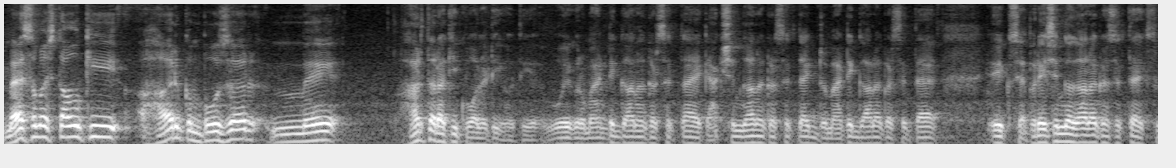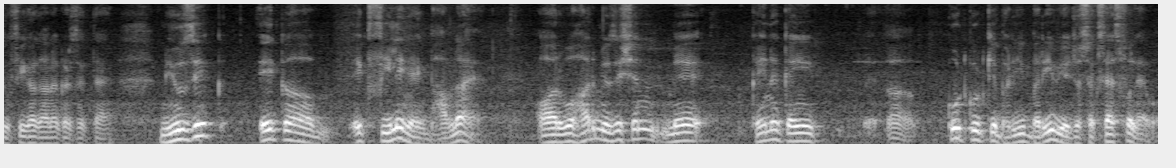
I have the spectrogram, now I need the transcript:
मैं समझता हूँ कि हर कंपोज़र में हर तरह की क्वालिटी होती है। वो एक रोमांटिक गाना कर सकता है एक एक्शन गाना कर सकता है एक ड्रामेटिक गाना कर सकता है एक सेपरेशन का गाना कर सकता है एक सूफी का गाना कर सकता है। म्यूज़िक एक एक फीलिंग है एक भावना है। और वो हर म्यूज़िशियन में कहीं ना कहीं कूट कूट के भरी भरी हुई है जो सक्सेसफुल है वो।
